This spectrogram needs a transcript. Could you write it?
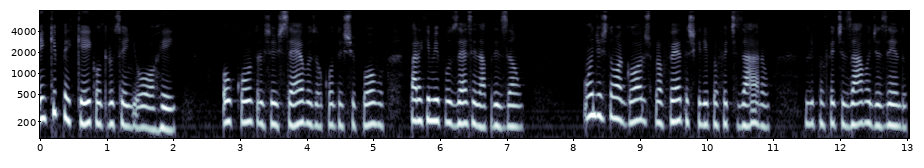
Em que pequei contra o Senhor, ó rei? Ou contra os seus servos, ou contra este povo, para que me pusessem na prisão? Onde estão agora os profetas que lhe profetizaram, lhe profetizavam, dizendo:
